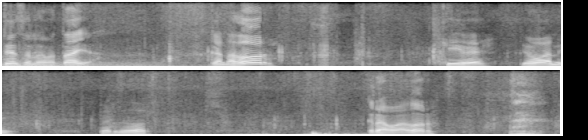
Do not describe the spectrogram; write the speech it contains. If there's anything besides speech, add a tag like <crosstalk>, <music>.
intensa la batalla. Ganador. Aquí, ¿eh? Giovanni. Perdedor. Grabador. <laughs>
